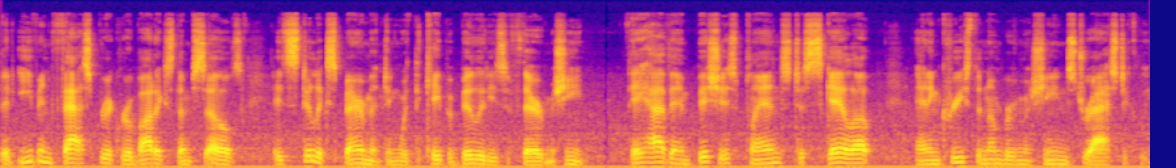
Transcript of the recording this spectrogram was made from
that even Fastbrick Robotics themselves is still experimenting with the capabilities of their machine. They have ambitious plans to scale up and increase the number of machines drastically.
